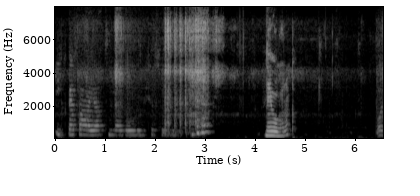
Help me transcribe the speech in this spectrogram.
İlk defa hayatımda doğru bir şey söylüyorum. Ne olarak? Boş.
